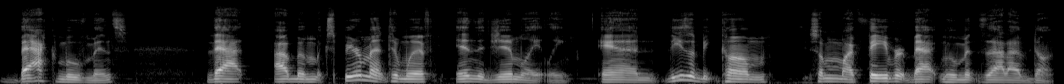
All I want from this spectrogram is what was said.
back movements that I've been experimenting with in the gym lately. And these have become some of my favorite back movements that I've done.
